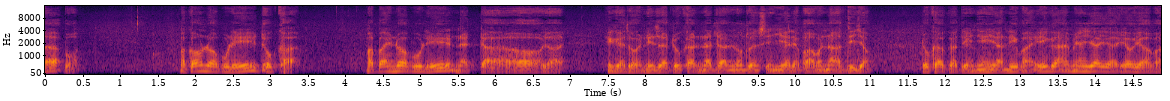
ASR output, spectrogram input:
လားပေါ့မကောင်းတော့ဘူးလေဒုက္ခမပိုင်တော့ဘူးလေနတ္တဒီကတော့နေဇဒုက္ခနတ္တလုံးသွင်းဆင်ရဲတဲ့ဘာဝနာအတိကြောင့်ဒုက္ခကတည်းငြင်းရနိဗ္ဗာန်ဧကအမြင်ရရရောက်ရပါ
